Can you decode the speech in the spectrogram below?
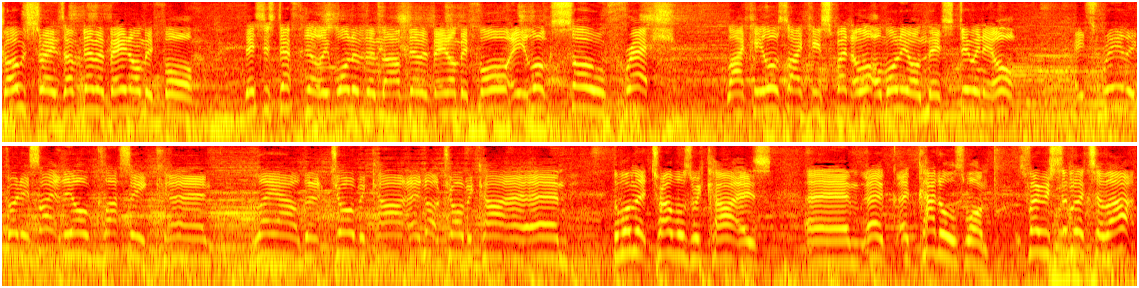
Ghost trains I've never been on before. This is definitely one of them that I've never been on before. It looks so fresh. Like it looks like he spent a lot of money on this, doing it up. It's really good. It's like the old classic um, layout that Joby Carter, not Joby Carter, um, the one that travels with Carter's, um, uh, uh, Caddle's one. It's very similar to that.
